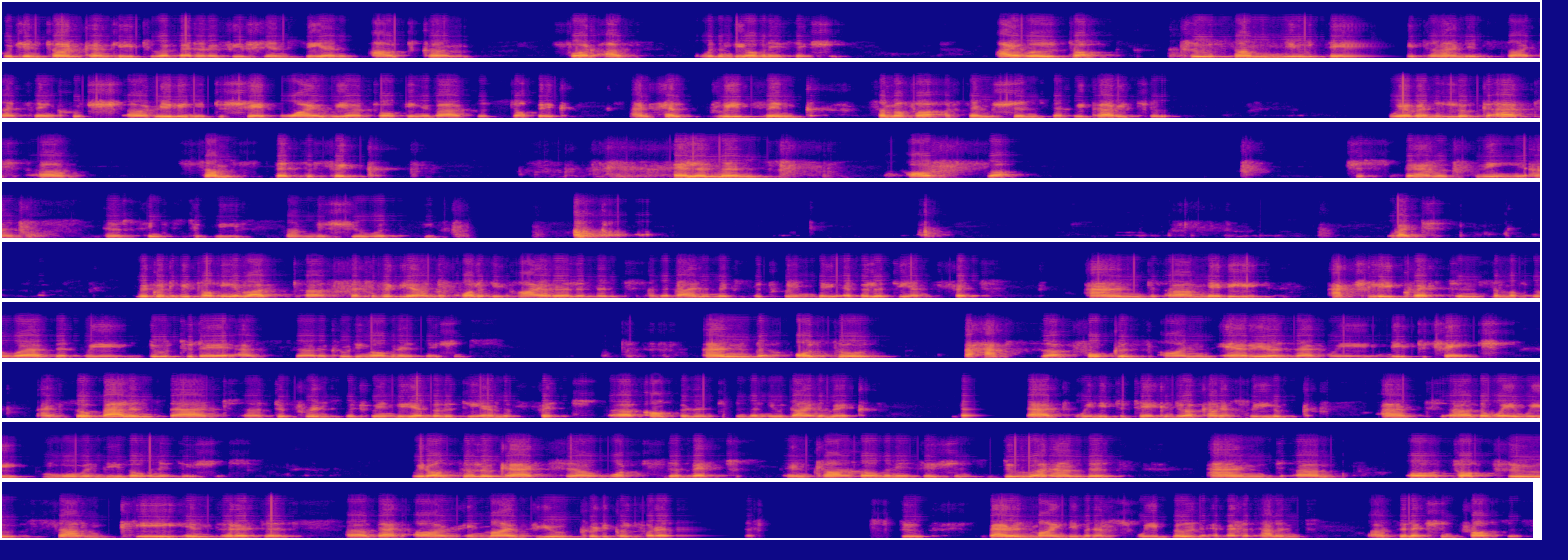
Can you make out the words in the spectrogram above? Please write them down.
which in turn can lead to a better efficiency and outcome for us within the organization. I will talk through some new data and insights, I think, which uh, really need to shape why we are talking about this topic and help rethink some of our assumptions that we carry through. We are going to look at uh, some specific elements of, uh, just bear with me as there seems to be some issue with the Right. We're going to be talking about uh, specifically on the quality hire element and the dynamics between the ability and fit and uh, maybe actually question some of the work that we do today as recruiting organizations. And also perhaps uh, focus on areas that we need to change and so balance that uh, difference between the ability and the fit uh, component in the new dynamic that, we need to take into account as we look at uh, the way we move in these organizations. We'd also look at uh, what the best in-class organizations do around this and um, or talk through some key imperatives uh, that are, in my view, critical for us to bear in mind even as we build a better talent uh, selection process.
